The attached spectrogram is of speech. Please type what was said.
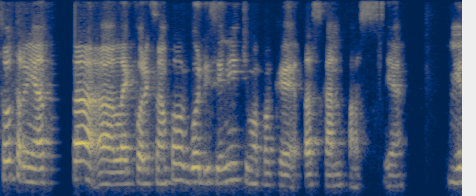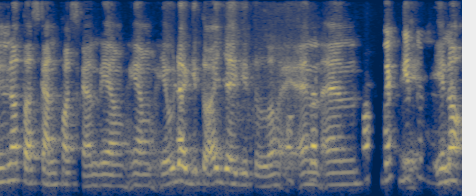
So ternyata uh, like for example gue di sini cuma pakai tas kanvas ya hmm. you know tas kanvas kan yang yang ya udah gitu aja gitu loh and and bag gitu you know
